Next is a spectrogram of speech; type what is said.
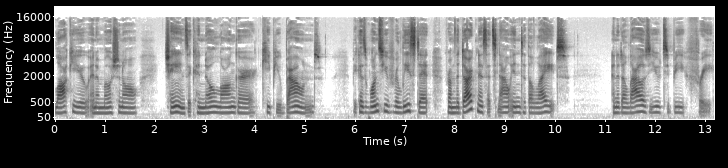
lock you in emotional chains. It can no longer keep you bound. Because once you've released it from the darkness, it's now into the light and it allows you to be free.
